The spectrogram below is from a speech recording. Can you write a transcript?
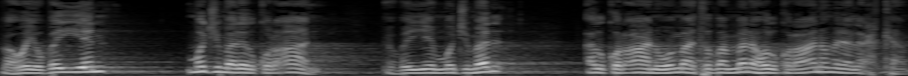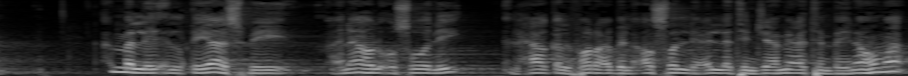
فهو يبين مجمل القرآن يبين مجمل القرآن وما تضمنه القرآن من الأحكام. أما القياس بمعناه الأصولي الحاق الفرع بالأصل لعلة جامعة بينهما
